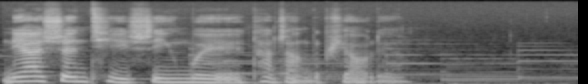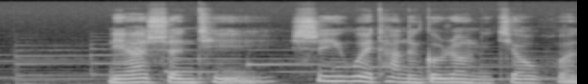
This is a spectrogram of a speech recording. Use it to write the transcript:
你爱身体是因为它长得漂亮，你爱身体是因为它能够让你交欢，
